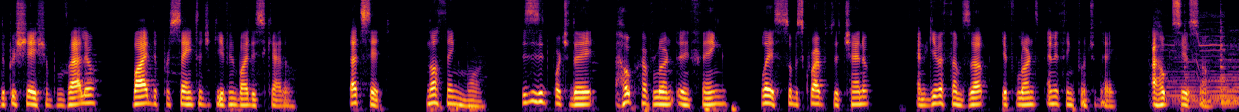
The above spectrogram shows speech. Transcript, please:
depreciation value by the percentage given by the schedule. That's it. Nothing more. This is it for today. I hope you have learned anything. Please subscribe to the channel and give a thumbs up if you learned anything from today. I hope to see you soon.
